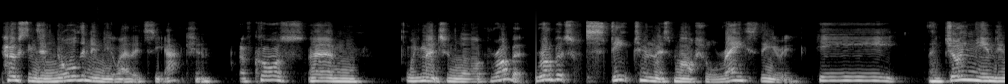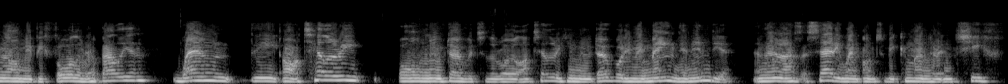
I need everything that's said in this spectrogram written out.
postings in northern India where they'd see action. Of course, um, we mentioned Lord Robert. Roberts was steeped in this martial race theory. He had joined the Indian Army before the rebellion. When the artillery all moved over to the Royal Artillery, he moved over, but he remained in India. And then, as I said, he went on to be Commander in Chief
